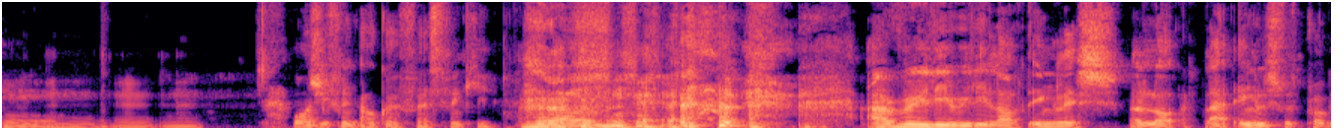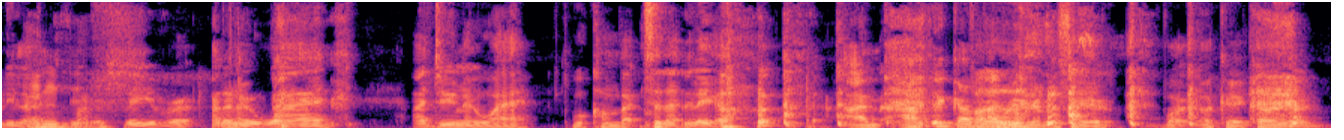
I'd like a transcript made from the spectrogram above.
Mm. Mm, mm, mm. What do you think? I'll go first. Thank you. Um, I really, really loved English a lot. Like English was probably like my favorite. I don't know why. I do know why. We'll come back to that later. I think I But know I what love- gonna say. But okay, carry on.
